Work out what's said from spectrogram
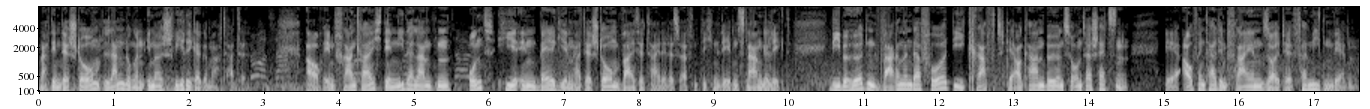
nachdem der Sturm Landungen immer schwieriger gemacht hatte. Auch in Frankreich, den Niederlanden und hier in Belgien hat der Sturm weite Teile des öffentlichen Lebens lahmgelegt. Die Behörden warnen davor, die Kraft der Orkanböen zu unterschätzen. Der Aufenthalt im Freien sollte vermieden werden.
